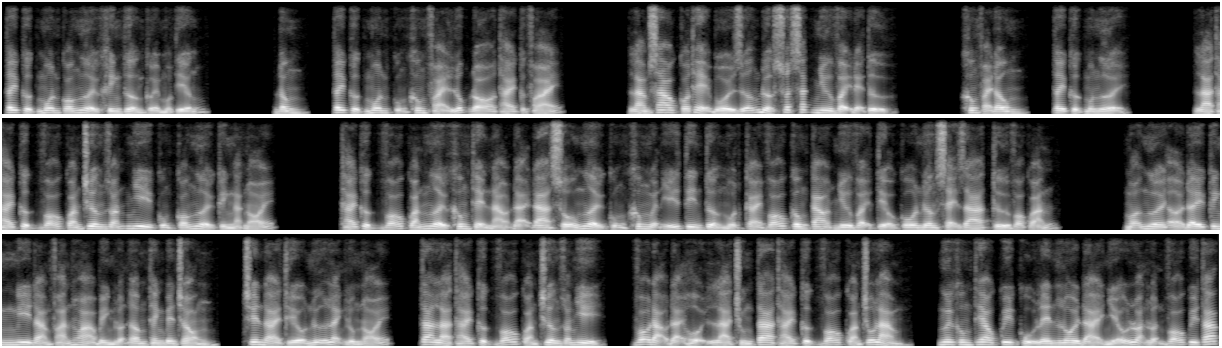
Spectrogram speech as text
tây cực môn có người khinh thường cười một tiếng. Đông, tây cực môn cũng không phải lúc đó thái cực phái. Làm sao có thể bồi dưỡng được xuất sắc như vậy đệ tử? Không phải đông, tây cực môn người. Là thái cực võ quán trương doãn nhi cũng có người kinh ngạc nói. Thái cực võ quán người không thể nào đại đa số người cũng không nguyện ý tin tưởng một cái võ công cao như vậy tiểu cô nương xảy ra từ võ quán. Mọi người ở đây kinh nghi đàm phán hòa bình luận âm thanh bên trong, trên đài thiếu nữ lạnh lùng nói, ta là thái cực võ quán trương doãn nhi, võ đạo đại hội là chúng ta thái cực võ quán chỗ làm, ngươi không theo quy củ lên lôi đài nhiễu loạn luận võ quy tắc,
